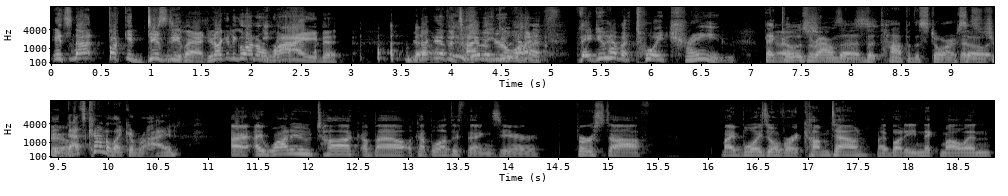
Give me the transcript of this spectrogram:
It's not fucking Disneyland. You're not going to go on a ride. You're not going to have the time Well, they of your do have a- life. they do have a toy train that Oh, goes around the, the top of the store, That's so true. it- that's kind of like a ride. All right, I want to talk about a couple other things here. First off, my boys over at Cum Town, my buddy Nick Mullen,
